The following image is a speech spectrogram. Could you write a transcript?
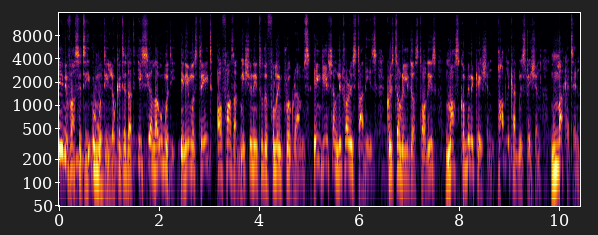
University Umudi, located at Isiala Umudi in Imo State, offers admission into the following programs English and Literary Studies, Christian Religious Studies, Mass Communication, Public Administration, Marketing,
